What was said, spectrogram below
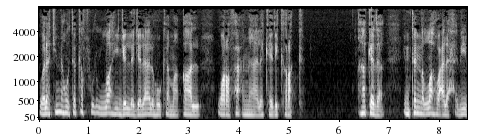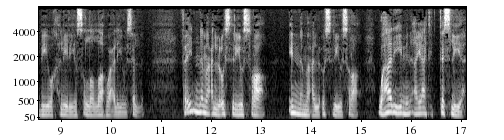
ولكنه تكفل الله جل جلاله كما قال ورفعنا لك ذكرك هكذا امتن الله على حبيبه وخليله صلى الله عليه وسلم. فإن مع العسر يسرا إن مع العسر يسرا. وهذه من آيات التسلية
